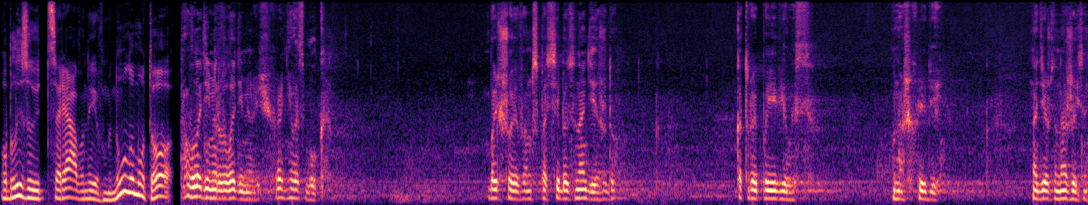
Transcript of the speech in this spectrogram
облизують царя, вони в минулому, то Владимир Владимирович, храни вас Бог. Большое вам спасибо за надежду, которая появилась у наших людей. Надежда на жизнь,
